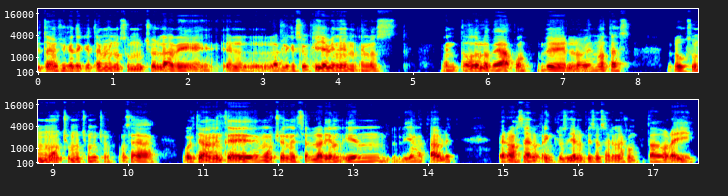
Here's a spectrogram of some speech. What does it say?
Yo también fíjate que también uso mucho la de el- la aplicación que ya viene en, en los en todo lo de Apple, de lo de notas. Lo uso mucho, mucho, mucho. O sea, últimamente mucho en el celular y en, y en, y en la tablet, pero hasta incluso ya lo empecé a usar en la computadora y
